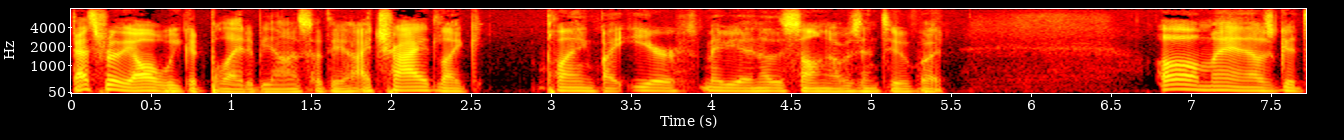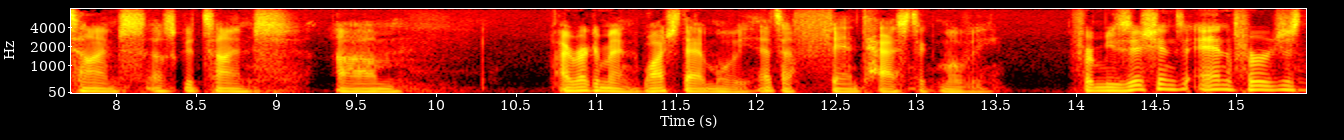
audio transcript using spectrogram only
that's really all we could play to be honest with you. I tried like playing by ear, maybe another song I was into, but oh man, that was good times. That was good times. Um, I recommend watch that movie. That's a fantastic movie for musicians and for just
